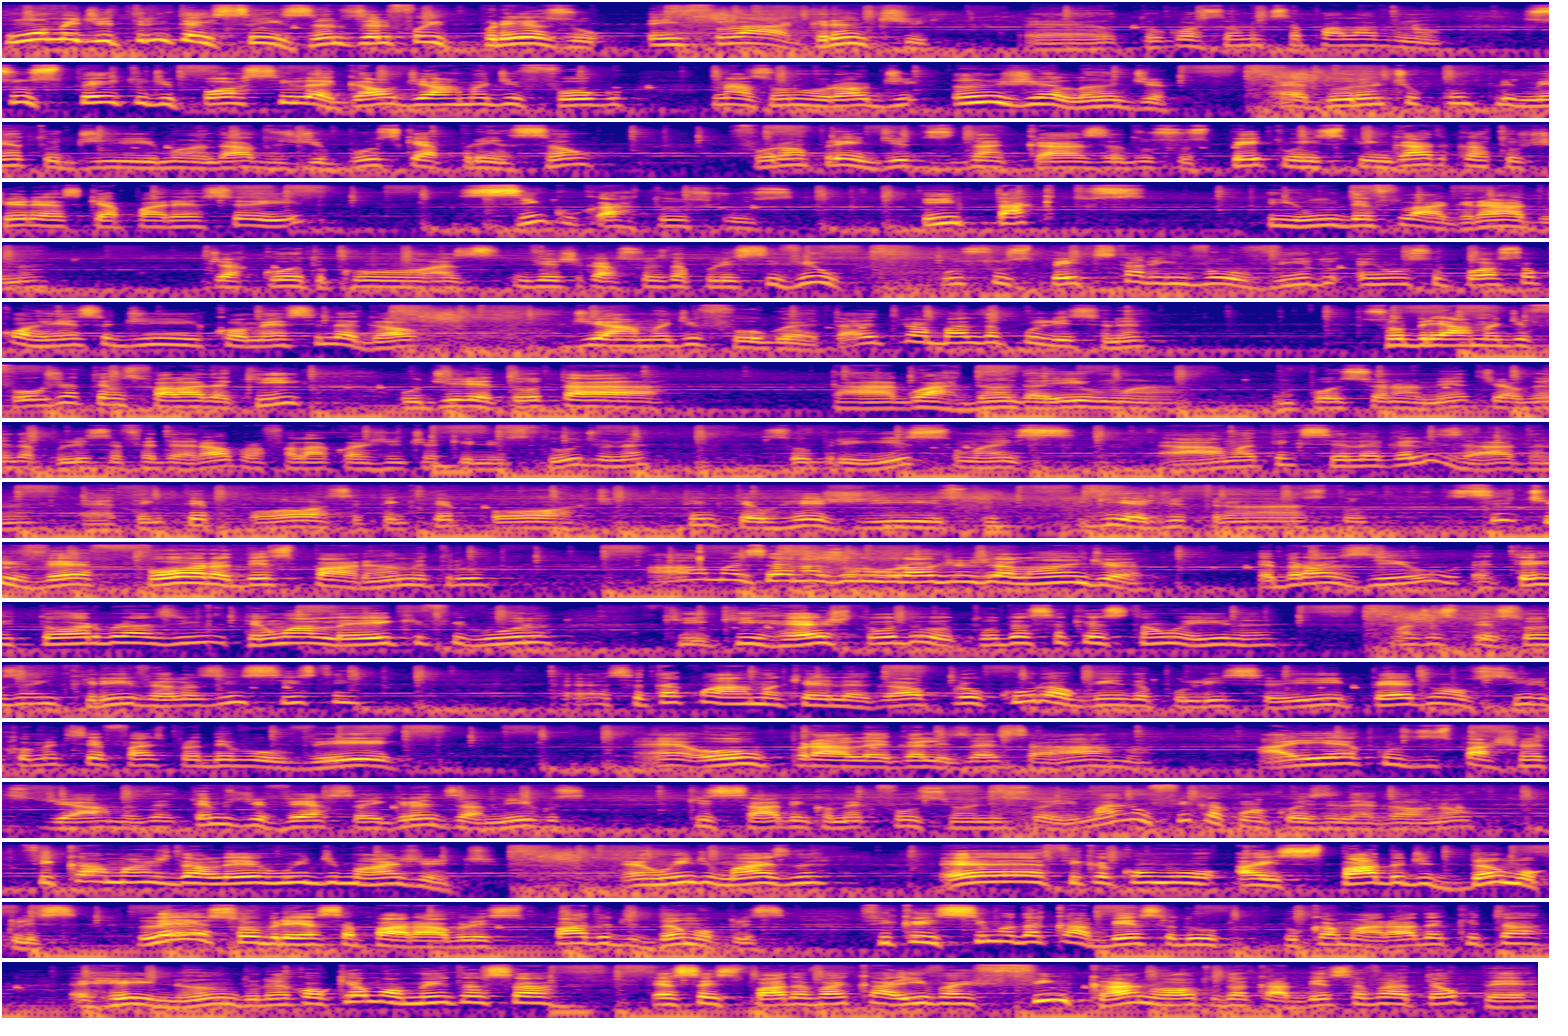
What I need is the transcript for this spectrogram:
Um homem de 36 anos ele foi preso em flagrante, é, eu estou gostando muito dessa palavra não, suspeito de posse ilegal de arma de fogo na zona rural de Angelândia. É, durante o cumprimento de mandados de busca e apreensão, foram apreendidos na casa do suspeito uma espingarda cartucheira, essa que aparece aí, cinco cartuchos intactos e um deflagrado, né? De acordo com as investigações da Polícia Civil, o suspeito estaria envolvido em uma suposta ocorrência de comércio ilegal de arma de fogo. É, tá aí o trabalho da polícia, né? Sobre arma de fogo, já temos falado aqui, o diretor tá, tá aguardando aí uma, um posicionamento de alguém da Polícia Federal para falar com a gente aqui no estúdio, né? Sobre isso, mas a arma tem que ser legalizada, né? É, tem que ter posse, tem que ter porte, tem que ter o registro, guia de trânsito, se tiver fora desse parâmetro, ah, mas é na zona rural de Angelândia. É Brasil, é território Brasil. Tem uma lei que figura, que, que rege todo, toda essa questão aí, né? Mas as pessoas é incrível, elas insistem. É, você está com uma arma que é ilegal, procura alguém da polícia aí, pede um auxílio, como é que você faz para devolver, é, ou para legalizar essa arma. Aí é com os despachantes de armas, né? Temos diversos aí, grandes amigos, que sabem como é que funciona isso aí. Mas não fica com uma coisa ilegal, não. Ficar mais da lei é ruim demais, gente. É ruim demais, né? É, fica como a espada de Damocles. Leia sobre essa parábola, espada de Damocles. Fica em cima da cabeça do, do camarada que está é, reinando, né? Qualquer momento essa, essa espada vai cair, vai fincar no alto da cabeça, vai até o pé.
